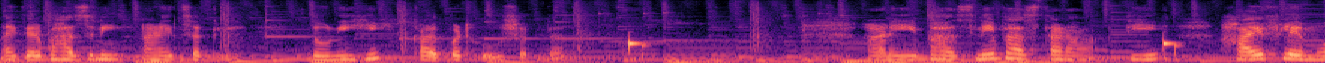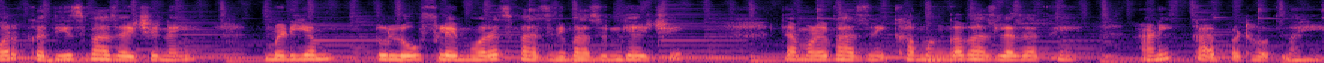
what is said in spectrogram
नाहीतर भाजणी आणि चकली दोन्हीही काळपट होऊ शकतात. आणि भाजणी भाजताना ती हाय फ्लेमवर कधीच भाजायची नाही. मिडियम टू लो फ्लेमवरच भाजणी भाजून घ्यायची. त्यामुळे भाजणी खमंग भाजल्या जाते आणि काळपट होत नाही.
